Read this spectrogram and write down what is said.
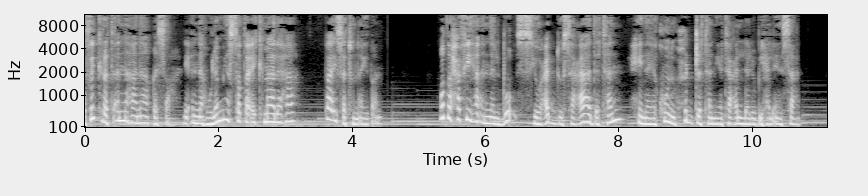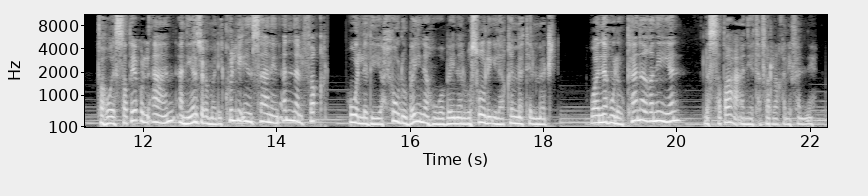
وفكرة أنها ناقصة لأنه لم يستطع إكمالها بائسة أيضا. وضح فيها أن البؤس يعد سعادة حين يكون حجة يتعلل بها الإنسان. فهو يستطيع الآن أن يزعم لكل إنسان أن الفقر هو الذي يحول بينه وبين الوصول إلى قمة المجد وأنه لو كان غنيا لاستطاع أن يتفرغ لفنه.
